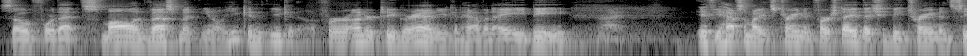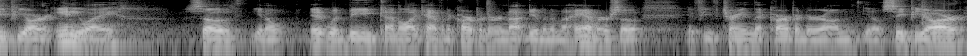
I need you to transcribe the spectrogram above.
So for that small investment, you know you can you can for under two grand you can have an AED Right. if you have somebody that's trained in first aid, they should be trained in CPR anyway. So, you know, it would be kind of like having a carpenter and not giving him a hammer. So, if you've trained that carpenter on, you know, CPR,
